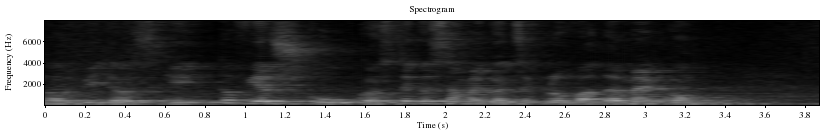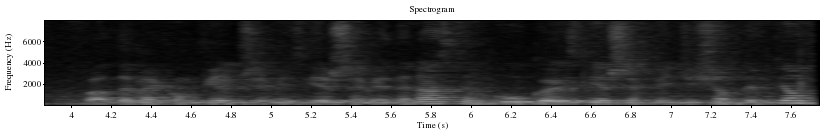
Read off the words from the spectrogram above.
norwidowskiej, to wiersz Kółko z tego samego cyklu Wademeką. Wademeką Pielgrzym jest wierszem 11, Kółko jest wierszem 55.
